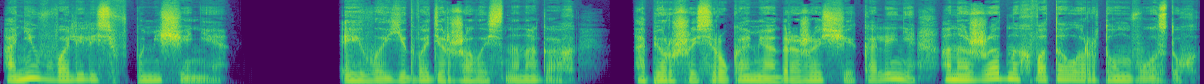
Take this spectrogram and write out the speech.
они ввалились в помещение. Эйла едва держалась на ногах. Опёршись руками о дрожащие колени, она жадно хватала ртом воздух.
